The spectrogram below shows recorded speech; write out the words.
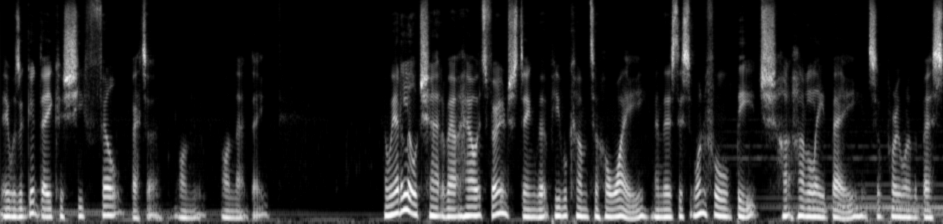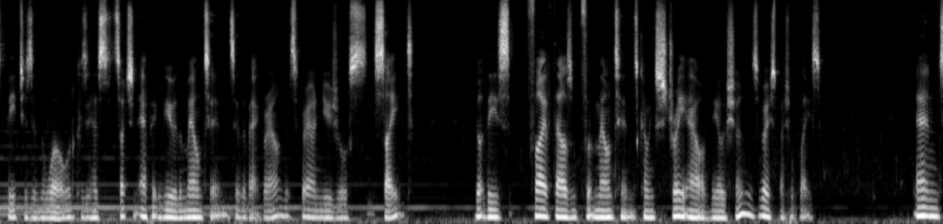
It was a good day because she felt better on on that day. And we had a little chat about how it's very interesting that people come to Hawaii and there's this wonderful beach, Hanalei Bay. It's probably one of the best beaches in the world because it has such an epic view of the mountains in the background. It's a very unusual sight. You've got these 5,000 foot mountains coming straight out of the ocean. It's a very special place. And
